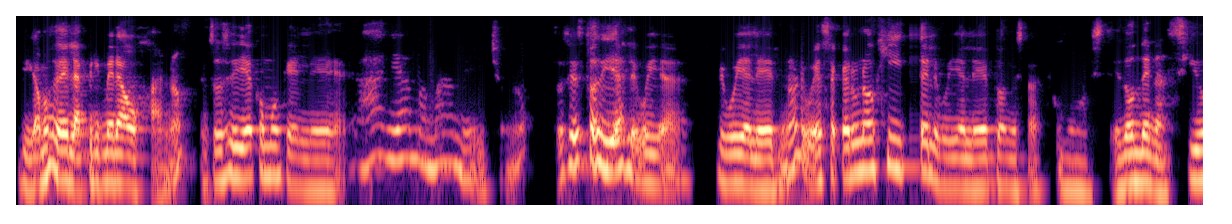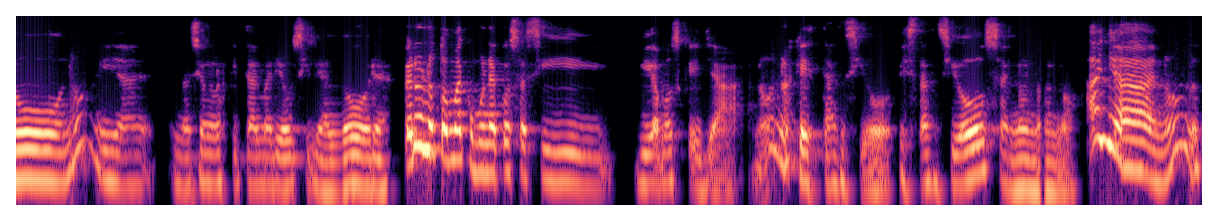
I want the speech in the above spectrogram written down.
digamos, de la primera hoja, ¿no? Entonces ya como que le, ah, ya, mamá, me ha dicho, ¿no? Entonces estos días le voy a, le voy a leer, ¿no? Le voy a sacar una hojita, le voy a leer dónde está, como, este, dónde nació, ¿no? Ella nació en el Hospital María Auxiliadora, pero lo toma como una cosa así, digamos que ya, ¿no? No es que está, ansio, está ansiosa, no, no, no. Ah, ya, ¿no? Lo,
